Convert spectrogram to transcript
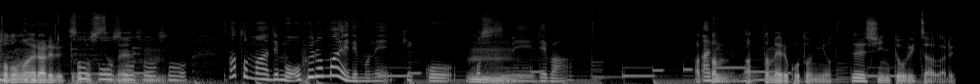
整えられるってことですよね。うんうんそうそうそうそう。そうあとまあでもお風呂前でもね結構おすすめでは、あるよ温ね。温めることによって浸透率上がる。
